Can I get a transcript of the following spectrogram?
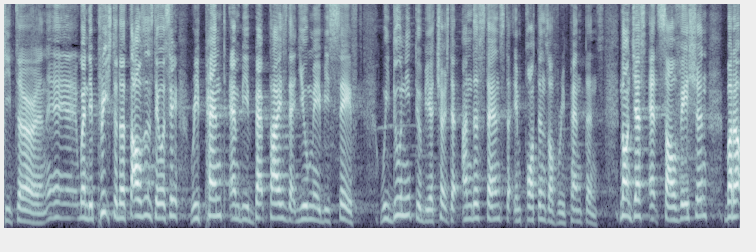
Peter, and eh, when they preach to the thousands, they will say, Repent and be baptized that you may be saved. We do need to be a church that understands the importance of repentance, not just at salvation, but an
